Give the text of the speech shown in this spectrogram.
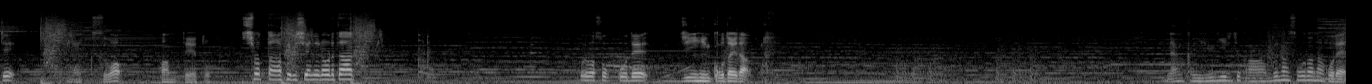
で、マックスは安定と。しまったフェリシア狙われたこれは速攻で人員交代だ。なんか湯切りとか危なそうだな、これ。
